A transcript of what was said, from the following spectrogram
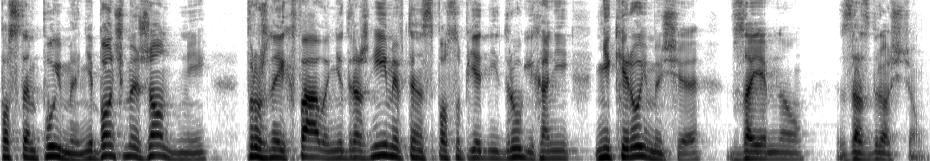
postępujmy. Nie bądźmy żądni próżnej chwały, nie drażnijmy w ten sposób jedni drugich, ani nie kierujmy się wzajemną zazdrością.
